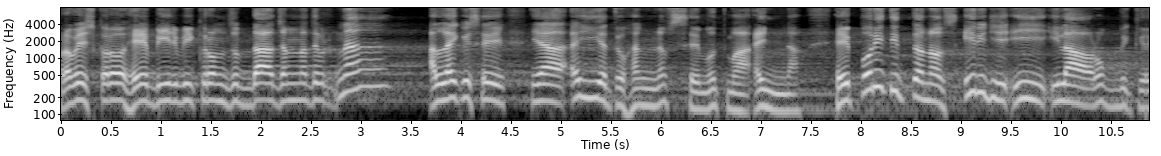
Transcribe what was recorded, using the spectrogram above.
প্রবেশ করো। হে বীর বিক্রম যোদ্ধা জান্নাতে না। আল্লাহ কইছে, ইয়া আইয়াতু হান্নাফসে মুতমাইন্না, হে পরিতৃপ্ত নফস ইরজি ই ইলা রাব্বিকা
